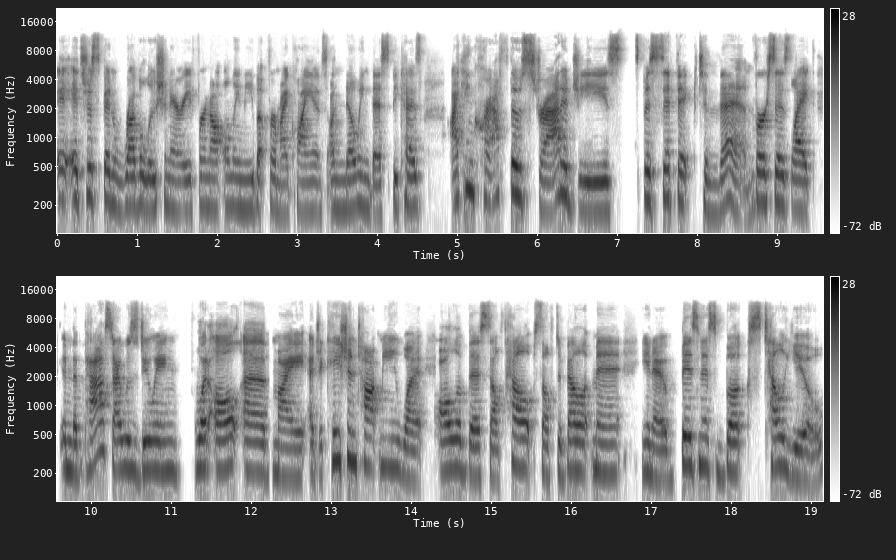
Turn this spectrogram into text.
it's just been revolutionary for not only me but for my clients on knowing this because I can craft those strategies specific to them versus like in the past I was doing what all of my education taught me, what all of the self help, self development, you know, business books tell you,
